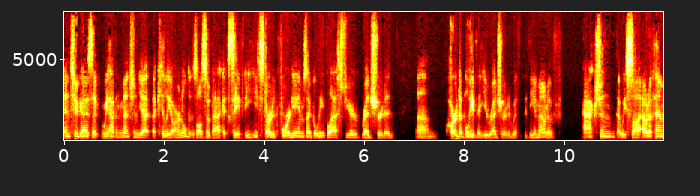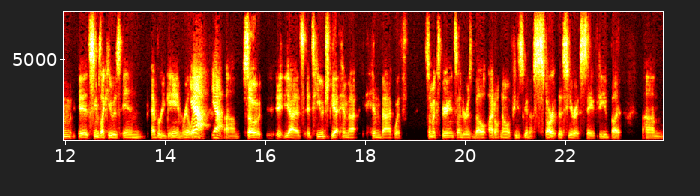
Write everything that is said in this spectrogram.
And two guys that we haven't mentioned yet, Akili Arnold is also back at safety. He started four games, I believe, last year, redshirted. Um, hard to believe that he redshirted with the amount of action that we saw out of him. It seems like he was in every game, really. Yeah, yeah. Um, so it, yeah, it's it's huge to get him at, him back with some experience under his belt. I don't know if he's going to start this year at safety, but um,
